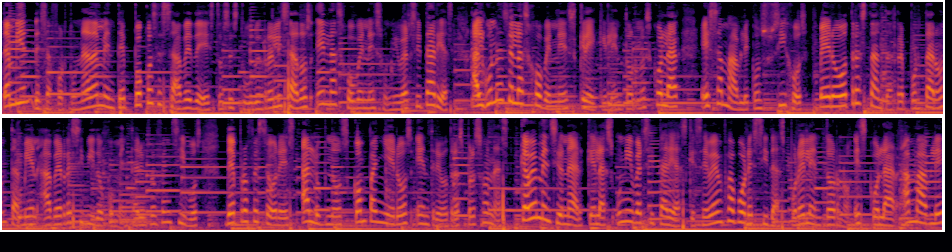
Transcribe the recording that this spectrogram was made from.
También, desafortunadamente, poco se sabe de estos estudios realizados en las jóvenes universitarias. Algunas de las jóvenes cree que el entorno escolar es amable con sus hijos, pero otras tantas reportaron también haber recibido comentarios ofensivos de profesores, alumnos, compañeros, entre otras personas. Cabe mencionar que las universitarias que se ven favorecidas por el entorno escolar amable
